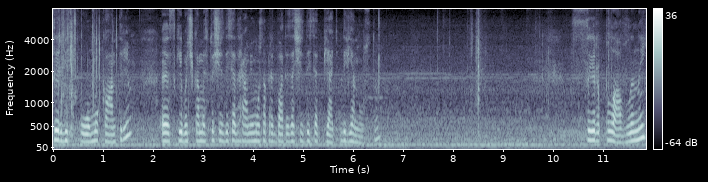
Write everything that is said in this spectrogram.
Сир від кому кантрі з кибочками 160 грамів можна придбати за 65,90. Сир плавлений,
